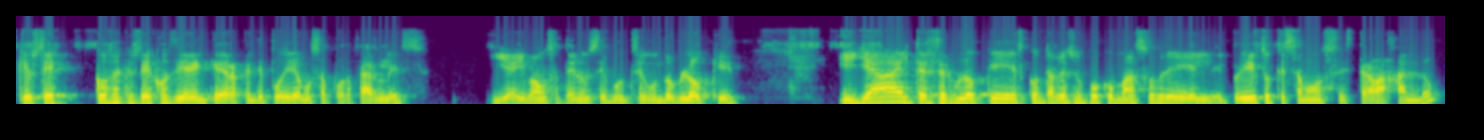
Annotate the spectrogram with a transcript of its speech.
que ustedes, cosas que ustedes consideren que de repente podríamos aportarles. Y ahí vamos a tener un segundo, bloque. Y ya el tercer bloque es contarles un poco más sobre el, proyecto que estamos trabajando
